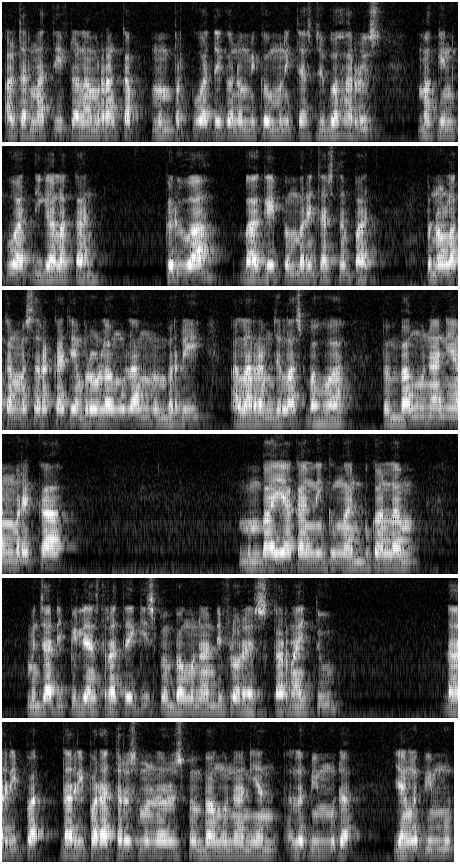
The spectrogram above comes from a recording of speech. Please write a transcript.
alternatif dalam rangka memperkuat ekonomi komunitas juga harus makin kuat digalakan. Kedua, bagi pemerintah setempat, penolakan masyarakat yang berulang-ulang memberi alarm jelas bahwa pembangunan yang mereka membahayakan lingkungan bukanlah menjadi pilihan strategis pembangunan di Flores. Karena itu, daripada terus-menerus pembangunan yang lebih mudah yang lebih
